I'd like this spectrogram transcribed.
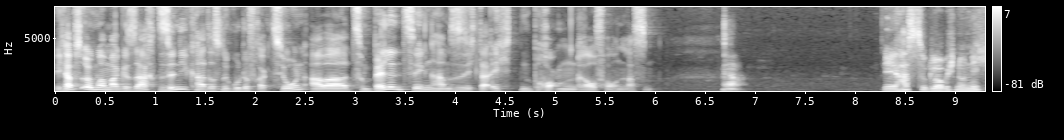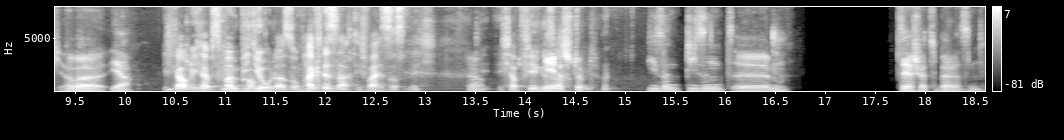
ich habe es irgendwann mal gesagt, Syndikat ist eine gute Fraktion, aber zum Balancing haben sie sich da echt einen Brocken raufhauen lassen. Ja. Nee, hast du, glaube ich, noch nicht, aber ja. Ich glaube, ich habe es mal im Video oder so mal gesagt, ich weiß es nicht. Ja. Ich habe viel gesagt. Nee, das stimmt. Die sind, die sind ähm, sehr schwer zu balancen.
